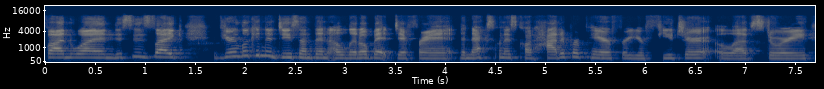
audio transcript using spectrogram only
fun one. This is like if you're looking to do something a little bit different, the next one is called How to Prepare for Your Future Love Story.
